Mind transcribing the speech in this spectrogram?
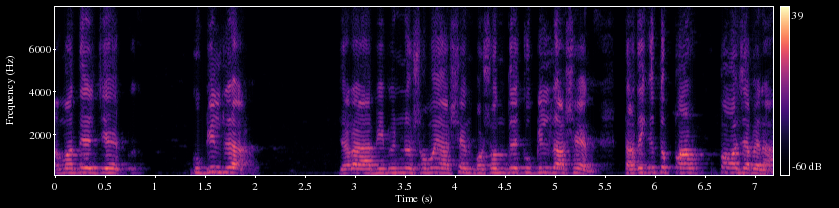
আমাদের যে কুকিলরা, যারা বিভিন্ন সময় আসেন, বসন্তের কুকিলরা আসেন তাদের কিন্তু পাওয়া যাবে না।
